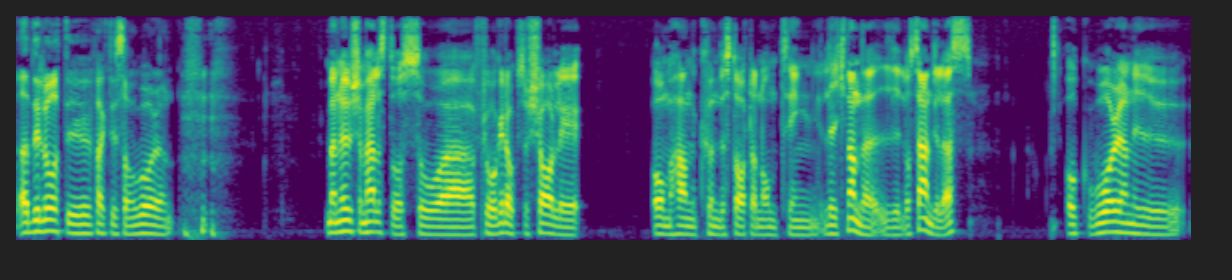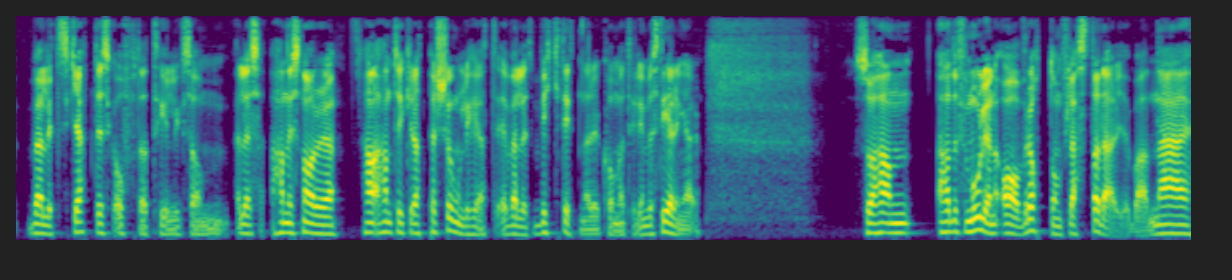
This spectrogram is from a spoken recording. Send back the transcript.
ja, det låter ju faktiskt som Warren. Men hur som helst då så uh, frågade också Charlie om han kunde starta någonting liknande i Los Angeles. Och Warren är ju väldigt skeptisk ofta till, liksom, eller han är snarare, han, han tycker att personlighet är väldigt viktigt när det kommer till investeringar. Så han hade förmodligen avrått de flesta där ju, bara nej,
